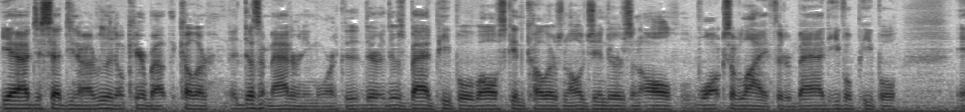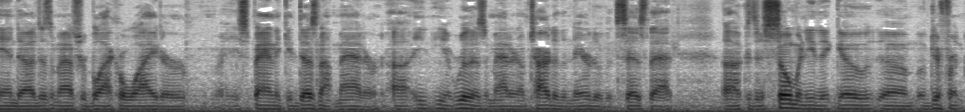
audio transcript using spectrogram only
Yeah, I just said, you know, I really don't care about the color. It doesn't matter anymore. There, there's bad people of all skin colors and all genders and all walks of life that are bad, evil people. And uh, it doesn't matter if you're black or white or Hispanic. It does not matter. Uh, it, it, really doesn't matter. I'm tired of the narrative that says that because uh, there's so many that go um, of different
